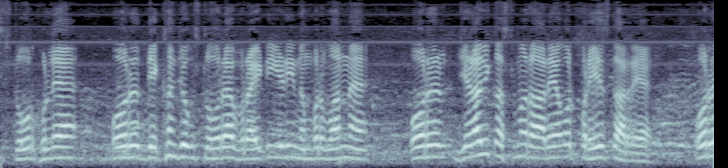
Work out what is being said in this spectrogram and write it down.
ਸਟੋਰ ਖੁੱਲ੍ਹਿਆ ਔਰ ਦੇਖਣਯੋਗ ਸਟੋਰ ਹੈ ਵੈਰਾਈਟੀ ਜਿਹੜੀ ਨੰਬਰ 1 ਹੈ ਔਰ ਜਿਹੜਾ ਵੀ ਕਸਟਮਰ ਆ ਰਿਹਾ ਔਰ ਪਰਹੇਜ਼ ਕਰ ਰਿਹਾ ਔਰ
